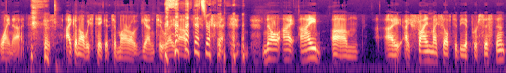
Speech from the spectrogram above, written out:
why not? Because I can always take it tomorrow again too, right? Um, That's right. no, I I um I I find myself to be a persistent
